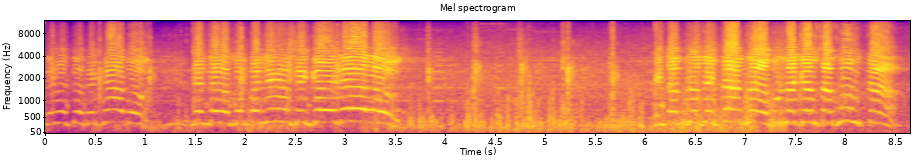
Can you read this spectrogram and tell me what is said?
De nuestros reclamos, desde los compañeros encadenados, están protestando por una causa justa.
